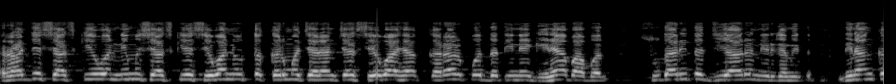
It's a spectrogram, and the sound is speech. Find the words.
राज्य शासकीय व निमशासकीय सेवानिवृत्त कर्मचाऱ्यांच्या सेवा ह्या करार पद्धतीने घेण्याबाबत सुधारित जी आर निर्गमित. दिनांक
